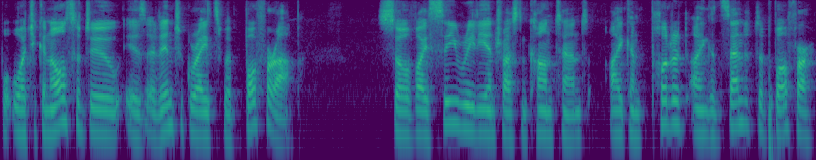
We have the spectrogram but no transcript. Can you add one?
But what you can also do is it integrates with Buffer app. So if I see really interesting content, I can put it, I can send it to Buffer.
